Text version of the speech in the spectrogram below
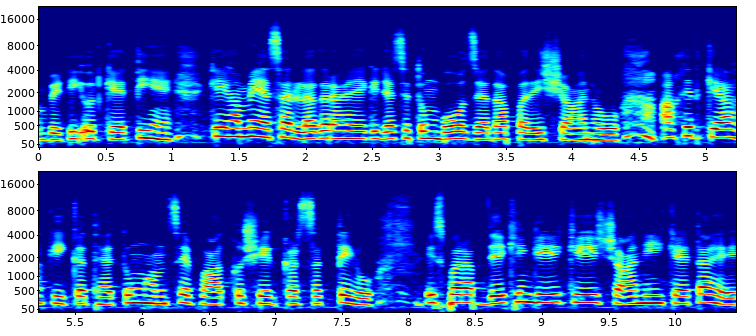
माँ बेटी और कहती हैं कि हमें ऐसा लग रहा है कि जैसे तुम बहुत ज़्यादा परेशान हो। आखिर क्या हकीकत है? तुम हमसे बात को शेयर कर सकते हो। इस पर आप देखेंगे कि शानी कहता है,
